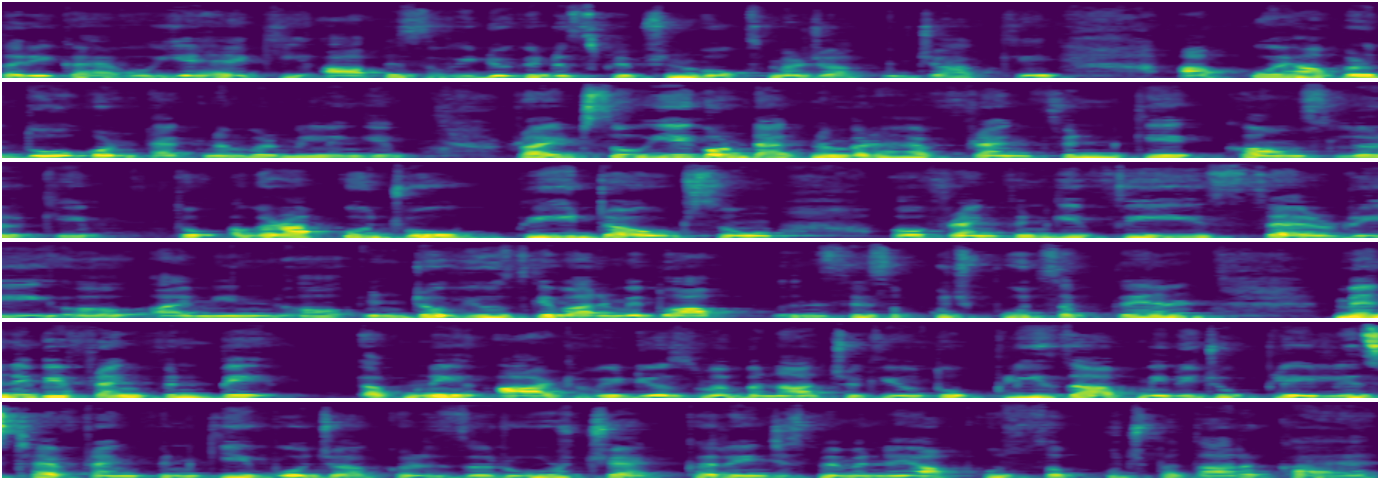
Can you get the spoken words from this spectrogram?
तरीका है वो ये है कि आप इस वीडियो के डिस्क्रिप्शन बॉक्स में जा, जाके आपको यहाँ पर दो कॉन्टैक्ट नंबर मिलेंगे राइट सो ये कॉन्टैक्ट नंबर है फ्रैंकफिन के काउंसलर के। तो अगर आपको जो भी डाउट्स हो फ्रैंकफिन की fees salary I mean interviews के बारे में तो आप इनसे सब कुछ पूछ सकते हैं। मैंने भी फ्रैंकफिन पे अपने आठ वीडियोस में बना चुकी हूँ तो प्लीज़ आप मेरी जो प्लेलिस्ट है फ्रैंकफिन की, वो जाकर ज़रूर चेक करें, जिसमें मैंने आपको सब कुछ बता रखा है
